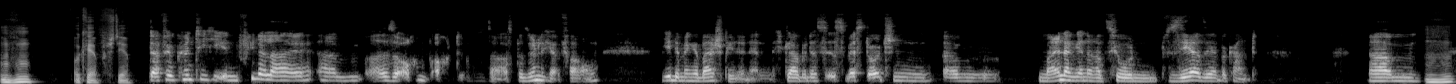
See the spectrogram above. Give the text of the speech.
Mhm. Okay, verstehe. Dafür könnte ich Ihnen vielerlei, ähm, also auch, auch aus persönlicher Erfahrung, jede Menge Beispiele nennen. Ich glaube, das ist Westdeutschen ähm, meiner Generation sehr, sehr bekannt. Ähm, mhm.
